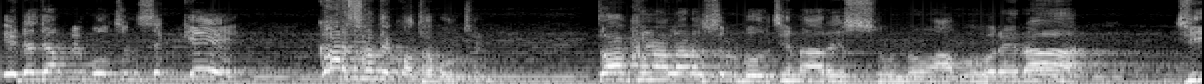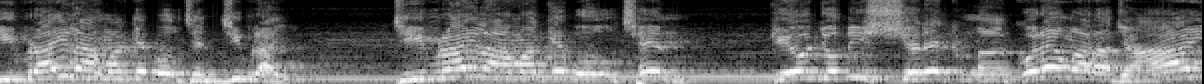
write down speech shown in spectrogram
এটা যে আপনি বলছেন, সে কে? কার সাথে কথা বলছেন? তখন আল্লাহ রসুল বলছেন, আরে শোনো আবু হরেরা জিব্রাইল আমাকে বলছেন, জিব্রাইল জিব্রাইল আমাকে বলছেন, কেউ যদি সেরেক না করে মারা যায়,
